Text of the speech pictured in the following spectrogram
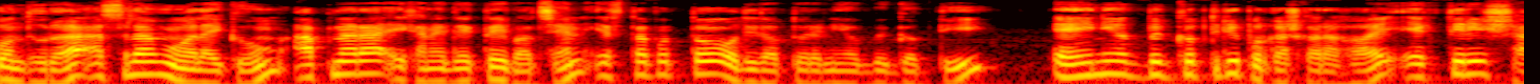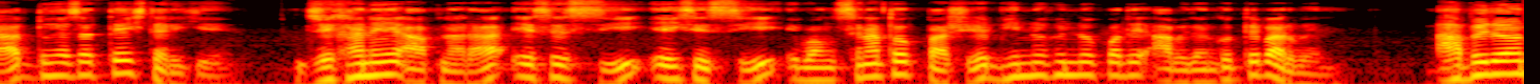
বন্ধুরা, আসসালামু আলাইকুম। আপনারা এখানে দেখতেই পাচ্ছেন স্থাপত্য অধিদপ্তরের নিয়োগ বিজ্ঞপ্তি। এই নিয়োগ বিজ্ঞপ্তিটি প্রকাশ করা হয় একত্রিশ সাত দুই তারিখে, যেখানে আপনারা এসএসসি, এইচএসসি এবং স্নাতক পাশে ভিন্ন ভিন্ন পদে আবেদন করতে পারবেন। আবেদন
